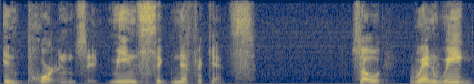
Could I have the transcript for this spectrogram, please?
importance, it means significance. So when we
